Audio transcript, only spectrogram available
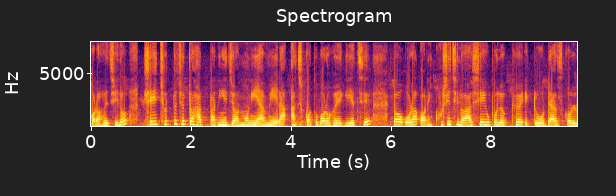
করা হয়েছিল। সেই ছোট্ট ছোট্ট হাত পা নিয়ে জন্ম নেওয়া মেয়েরা আজ কত বড় হয়ে গিয়েছে। তো ওরা অনেক খুশি ছিল, আর সেই উপলক্ষে একটু ড্যান্স করল।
